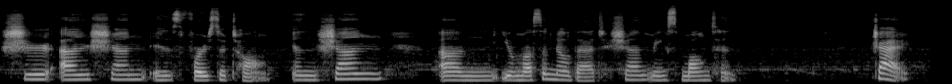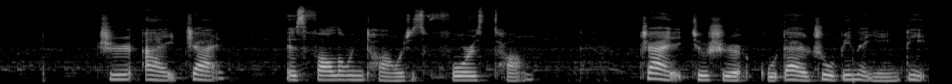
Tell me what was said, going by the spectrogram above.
shi and shan is first tone, and shan um, you must know that shan means mountain. Zhai, zhi ai zhai, is following tone, which is fourth tone. 寨就是古代驻兵的营地，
